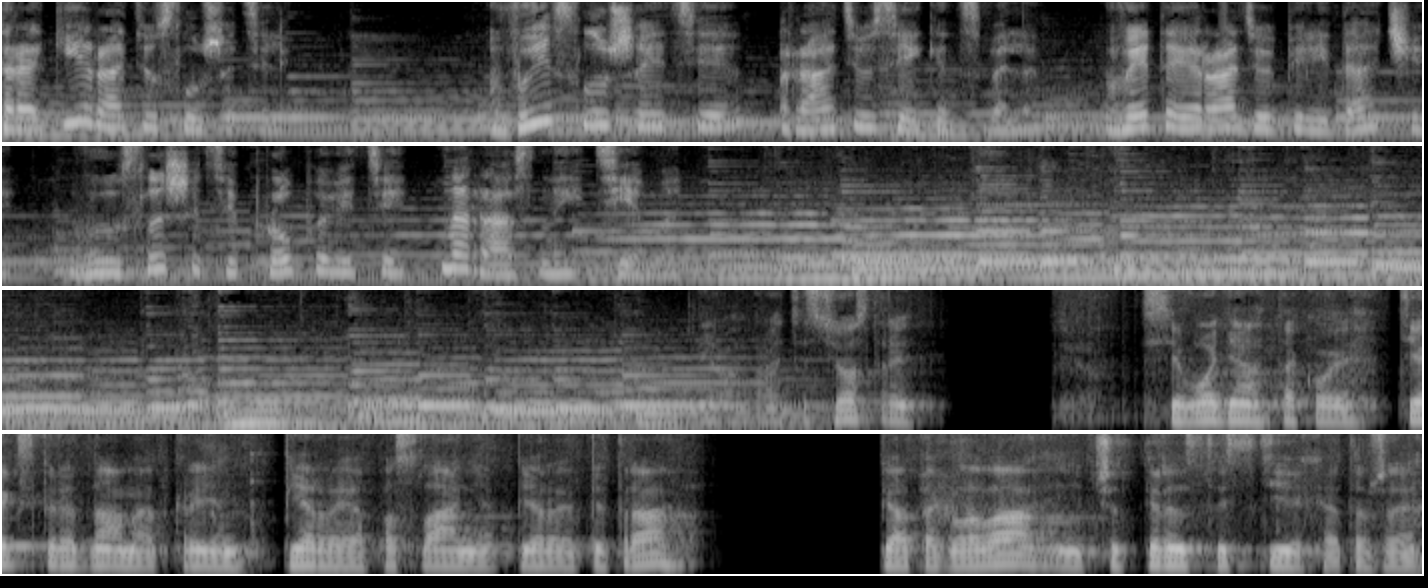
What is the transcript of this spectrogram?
Дорогие радиослушатели, вы слушаете радио Зегенсвелля. В этой радиопередаче вы услышите проповеди на разные темы. Мир вам, братья и сестры. Сегодня такой текст перед нами откроем. Первое послание 1 Петра, 5 глава и 14 стих. Это уже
